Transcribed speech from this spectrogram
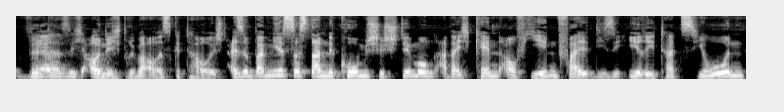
wird Ja. da sich auch nicht drüber ausgetauscht. Also bei mir ist das dann eine komische Stimmung, aber ich kenne auf jeden Fall diese Irritation.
